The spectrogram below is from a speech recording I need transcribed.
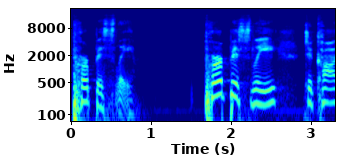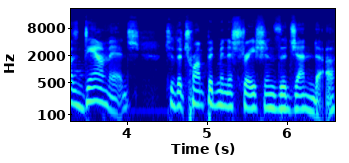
purposely purposely to cause damage to the Trump administration's agenda.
